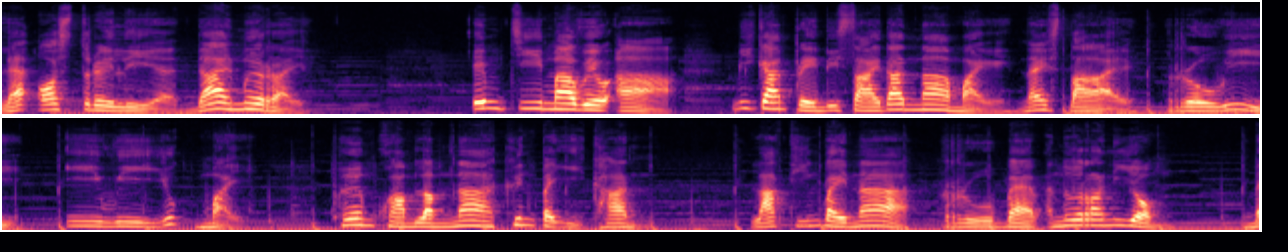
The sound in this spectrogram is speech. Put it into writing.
และออสเตรเลียได้เมื่อไหร่ MG Marvel R มีการเปลี่ยนดีไซน์ด้านหน้าใหม่ในสไตล์ r o v i EV ยุคใหม่ เพิ่มความล้ำหน้าขึ้นไปอีกขั้น ลักทิ้งใบหน้าหรูแบบอนุรักษ์นิยม แบ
